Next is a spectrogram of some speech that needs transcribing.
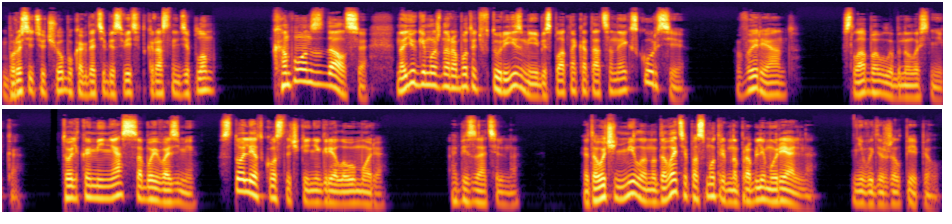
Бросить учебу, когда тебе светит красный диплом? Кому он сдался? На юге можно работать в туризме и бесплатно кататься на экскурсии. Вариант. Слабо улыбнулась Ника. Только меня с собой возьми. Сто лет косточки не грела у моря. Обязательно. Это очень мило, но давайте посмотрим на проблему реально. Не выдержал Пепел.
